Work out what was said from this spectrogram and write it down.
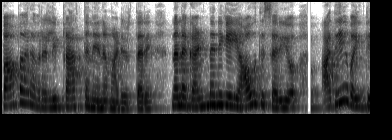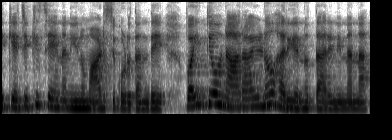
ಬಾಬಾರವರಲ್ಲಿ ಪ್ರಾರ್ಥನೆಯನ್ನು ಮಾಡಿರ್ತಾರೆ. ನನ್ನ ಗಂಡನಿಗೆ ಯಾವುದು ಸರಿಯೋ ಅದೇ ವೈದ್ಯಕೀಯ ಚಿಕಿತ್ಸೆಯನ್ನು ನೀನು ಮಾಡಿಸಿಕೊಡು ತಂದೆ. ವೈದ್ಯೋ ನಾರಾಯಣೋ ಹರಿ ಎನ್ನುತ್ತಾರೆ ನಿನ್ನನ್ನು.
